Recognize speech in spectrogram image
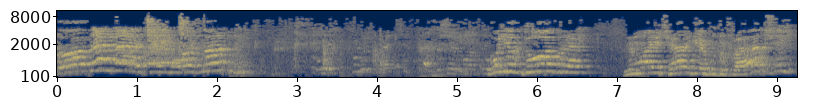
Добре, чи можна? Ой, добре. Немає черги, я буду перший.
